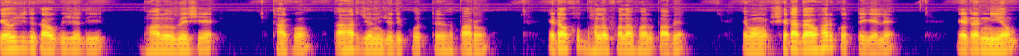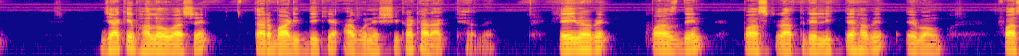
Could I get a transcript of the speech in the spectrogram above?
কেউ যদি কাউকে যদি ভালোবেসে থাকো, তাহার জন্য যদি করতে পারো, এটাও খুব ভালো ফলাফল পাবে এবং সেটা ব্যবহার করতে গেলে এটার নিয়ম, যাকে ভালোবাসে তার বাড়ির দিকে আগুনের শিখাটা রাখতে হবে। এইভাবে পাঁচ দিন, পাঁচ রাত্রে লিখতে হবে এবং পাঁচ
